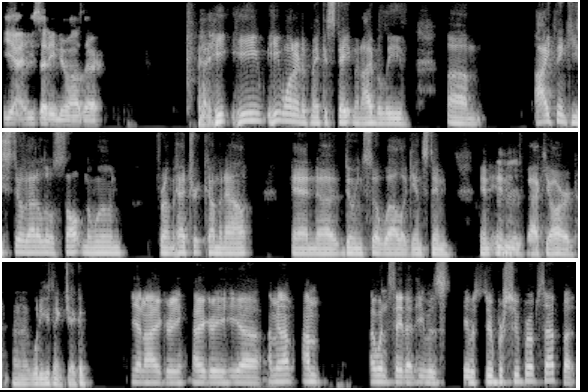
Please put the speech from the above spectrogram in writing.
Yeah, he said he knew I was there. Yeah, he he he wanted to make a statement, I believe. Um, I think he's still got a little salt in the wound from Hetrick coming out and uh, doing so well against him in, in Mhm. his backyard. Uh, what do you think, Jacob? Yeah, no, I agree. I agree. He, uh, I mean, I'm, I'm, I wouldn't say that he was, he was super, super upset, but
